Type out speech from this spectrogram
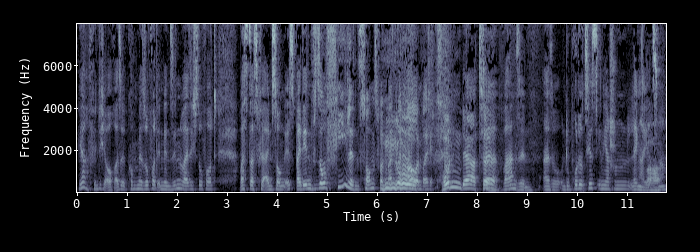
Ja, finde ich auch. Also kommt mir sofort in den Sinn, weiß ich sofort, was das für ein Song ist. Bei den so vielen Songs von Manfred Maurenbrecher. Hunderte. Ja, Wahnsinn. Also, und du produzierst ihn ja schon länger jetzt, Oh, ne?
